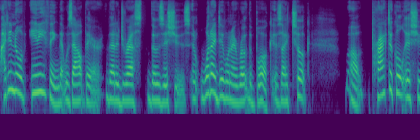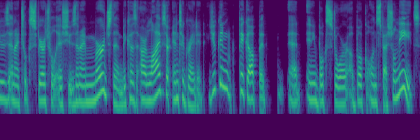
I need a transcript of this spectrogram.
I didn't know of anything that was out there that addressed those issues. And what I did when I wrote the book is I took uh, practical issues and I took spiritual issues and I merged them because our lives are integrated. You can pick up at, at any bookstore a book on special needs,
